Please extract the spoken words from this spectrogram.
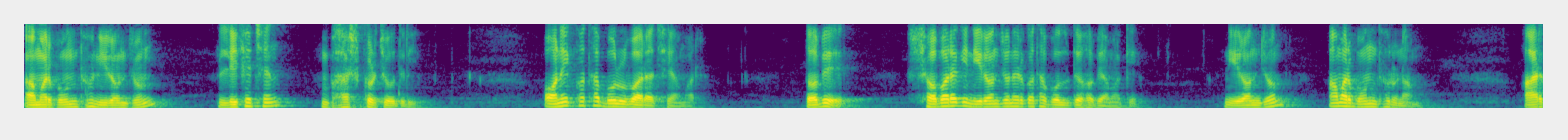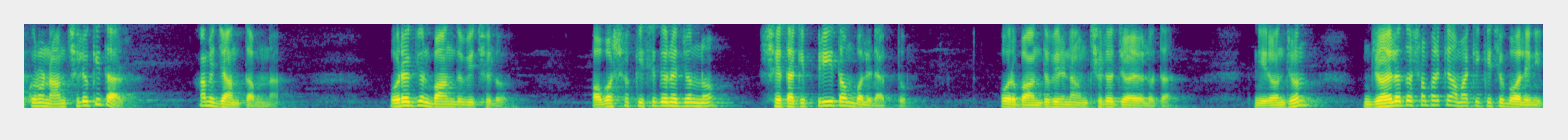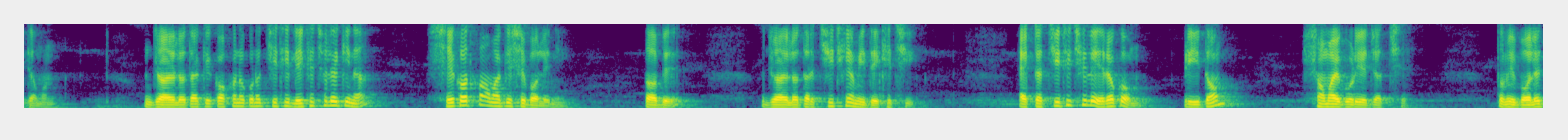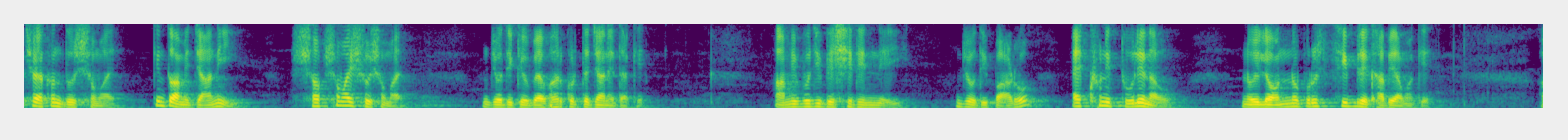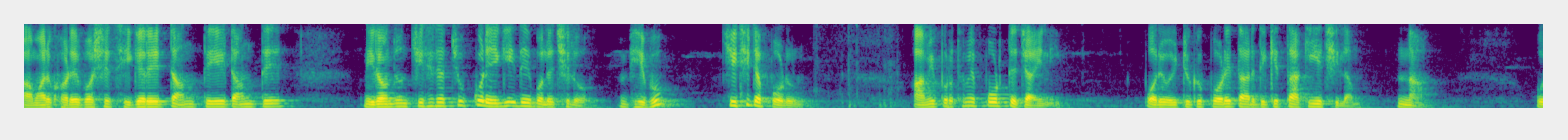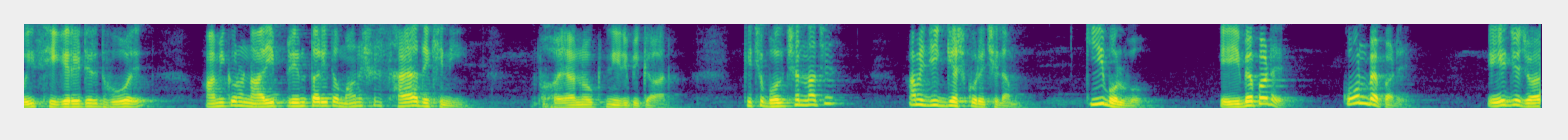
আমার বন্ধু নিরঞ্জন লিখেছেন ভাস্কর চৌধুরী। অনেক কথা বলবার আছে আমার। তবে সবার আগে নিরঞ্জনের কথা বলতে হবে আমাকে। নিরঞ্জন আমার বন্ধুর নাম। আর কোনো নাম ছিল কি তার? আমি জানতাম না। ওর একজন বান্ধবী ছিল। অবশ্য কিছুদিনের জন্য সে তাকে প্রীতম বলে ডাকত। ওর বান্ধবীর নাম ছিল জয়লতা। নিরঞ্জন জয়লতা সম্পর্কে আমাকে কিছু বলেনি তেমন। জয়লতাকে কখনো কোনো চিঠি লিখেছিল কি না সে কথাও আমাকে সে বলেনি। তবে জয়লতার চিঠি আমি দেখেছি। একটা চিঠি ছিল এরকম, প্রীতম, সময় গড়িয়ে যাচ্ছে। তুমি বলেছ এখন দুঃসময়, কিন্তু আমি জানি সব সময় সুসময়, যদি কেউ ব্যবহার করতে জানে তাকে। আমি বুঝি বেশি দিন নেই, যদি পারো, এক্ষুনি তুলে নাও। নইলে অন্য পুরুষ ছিবড়ে খাবে আমাকে। আমার ঘরে বসে সিগারেট টানতে টানতে নিরঞ্জন চিঠিটা চুপ করে এগিয়ে দিয়ে বলেছিল, ভিভু, চিঠিটা পড়ুন। আমি প্রথমে পড়তে চাইনি। পরে ওইটুকু পরে তার দিকে তাকিয়েছিলাম। না, ওই সিগারেটের ধুয়োয় আমি কোনো নারী প্রেমতাড়িত মানুষের ছায়া দেখিনি। ভয়ানক নির্বিকার। কিছু বলছেন না যে? আমি জিজ্ঞেস করেছিলাম, কি বলব? এই ব্যাপারে? কোন ব্যাপারে? এই যে জয়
